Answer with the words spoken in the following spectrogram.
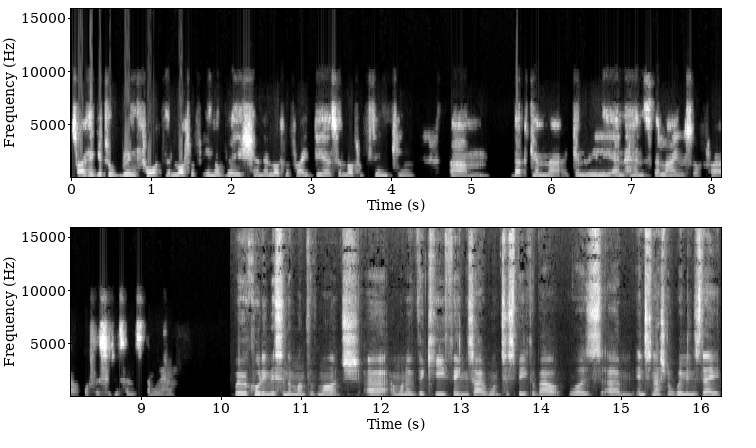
So I think it will bring forth a lot of innovation, a lot of ideas, a lot of thinking um, that can uh, can really enhance the lives of uh, of the citizens that we have. We're recording this in the month of March, uh, and one of the key things I want to speak about was um, International Women's Day.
